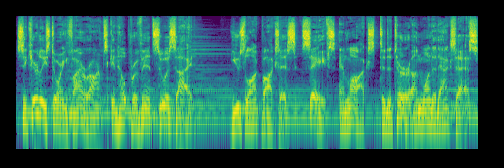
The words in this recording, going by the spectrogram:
Securely storing firearms can help prevent suicide. Use lockboxes, safes, and locks to deter unwanted access.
